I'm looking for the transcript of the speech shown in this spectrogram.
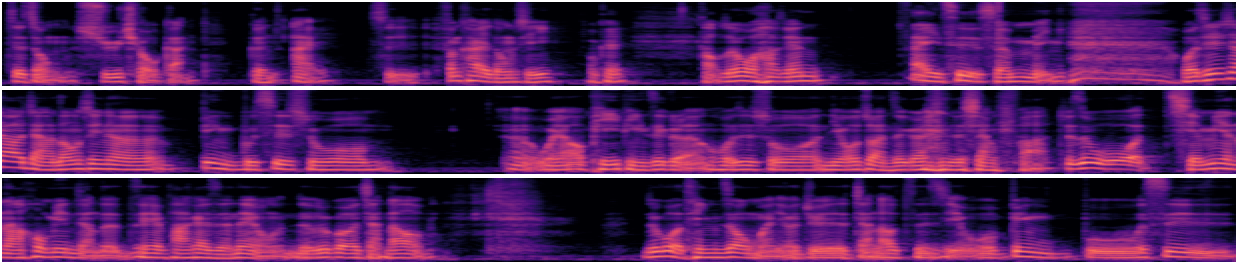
这种需求感跟爱是分开的东西。OK，好，所以我好先再一次声明，我接下来要讲的东西呢，并不是说。呃，我要批评这个人，或是说扭转这个人的想法，就是我前面啊、后面讲的这些 p o d c a s 的内容，如果讲到，如果听众们有觉得讲到自己，我并不是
